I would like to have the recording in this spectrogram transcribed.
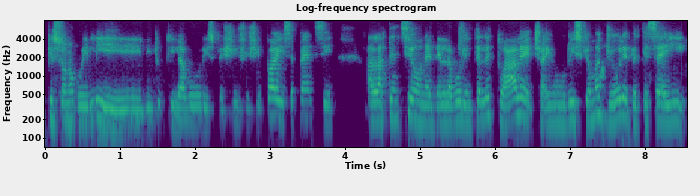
che sono quelli di tutti i lavori specifici. Poi se pensi all'attenzione del lavoro intellettuale c'hai un rischio maggiore perché sei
